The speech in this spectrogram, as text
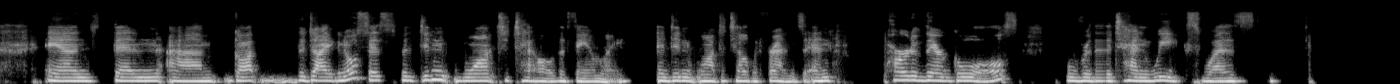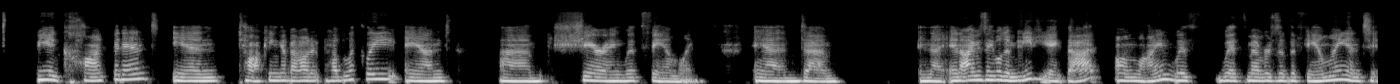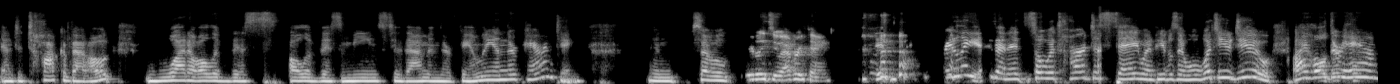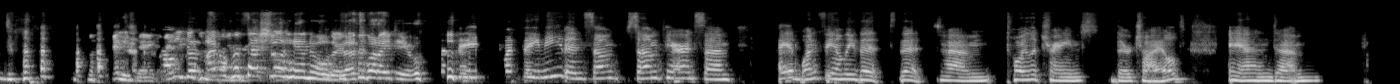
and then um, got the diagnosis but didn't want to tell the family and didn't want to tell the friends. And part of their goals over the 10 weeks was being confident in talking about it publicly and um, sharing with family. And um, and I and I was able to mediate that online with with members of the family and to and to talk about what all of this all of this means to them and their family and their parenting. And so really do everything it really is. And it's so it's hard to say when people say, Well, what do you do? I hold their hand. anything. anything I'm a professional hand holder. That's what I do. what, they, what they need. And some some parents, um, I had one family that that um, toilet trained their child, and um,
